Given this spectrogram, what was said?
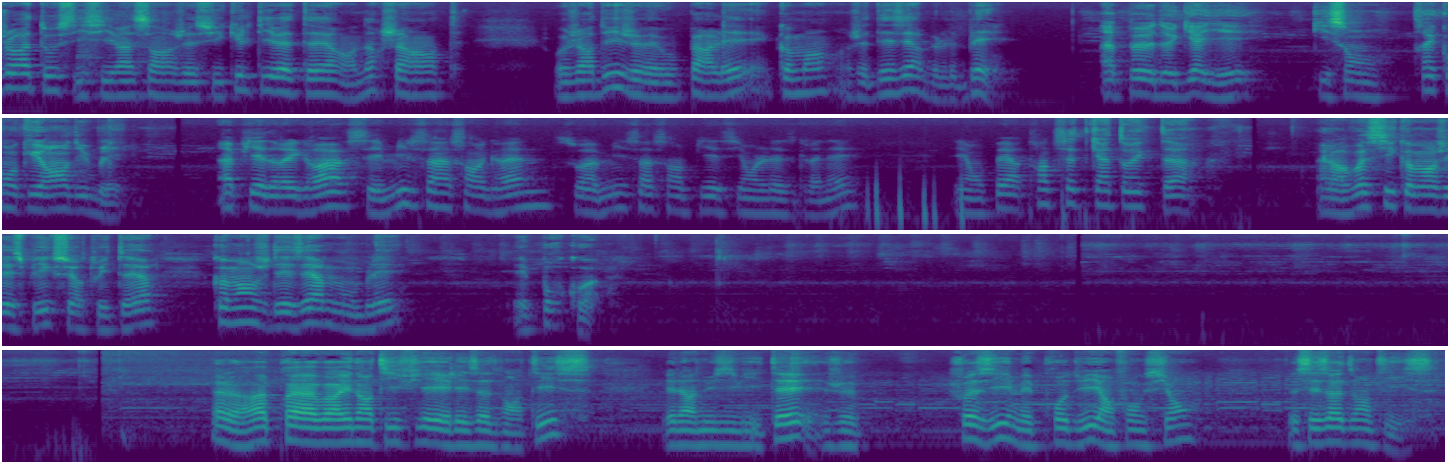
Bonjour à tous, ici Vincent, je suis cultivateur en Nord-Charente. Aujourd'hui, je vais vous parler comment je désherbe le blé. Un peu de gaillet qui sont très concurrents du blé. Un pied de régras, c'est 1500 graines, soit 1500 pieds si on le laisse grainer, et on perd 37 quintaux hectares. Alors voici comment j'explique sur Twitter comment je désherbe mon blé et pourquoi. Alors, après avoir identifié les adventices et leur nuisibilité, je choisis mes produits en fonction de ces adventices.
